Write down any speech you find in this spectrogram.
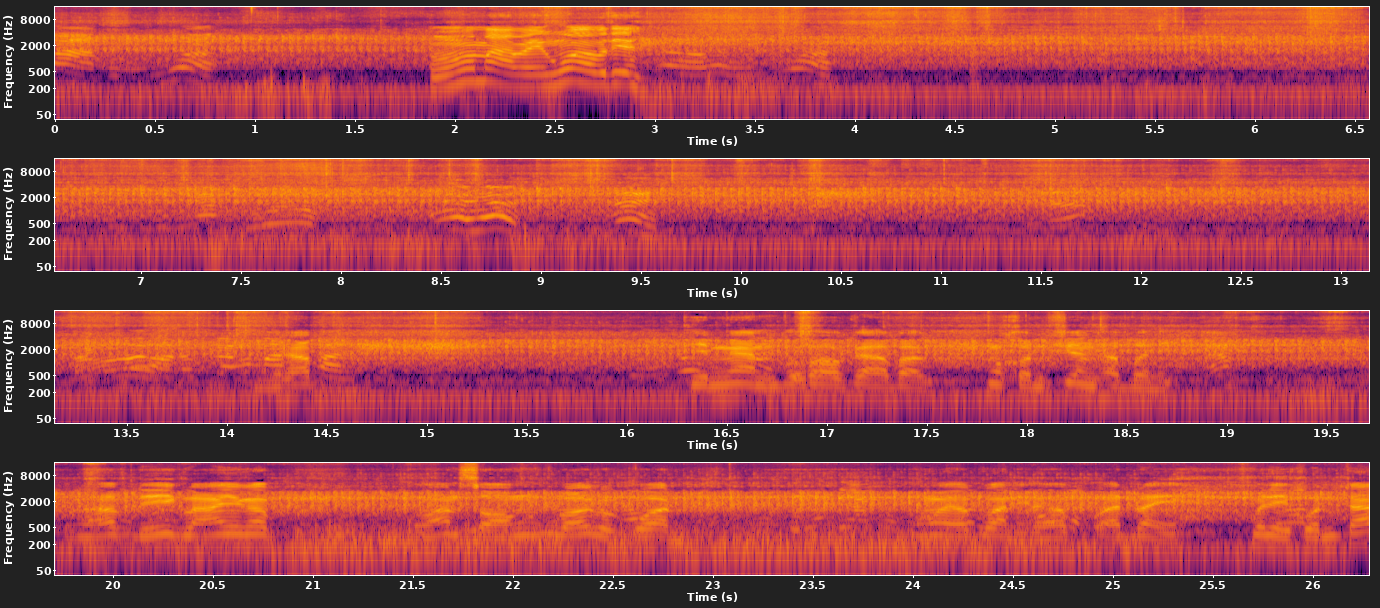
มาเป็นงัวโอ้มาไปงัวปะที เฮ้ยเฮ้ยเฮ้ย นะ ครับ ทีมงานพวกเราก็แบบมาขนเครื่องครับเบอร์นี้นะครับเดี๋ยวอีกหลายครับประมาณสองร้อยกว่ากวนน้อยกว่ากวนนี่นะครับอัดไรไม่ได้ขนจ้า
